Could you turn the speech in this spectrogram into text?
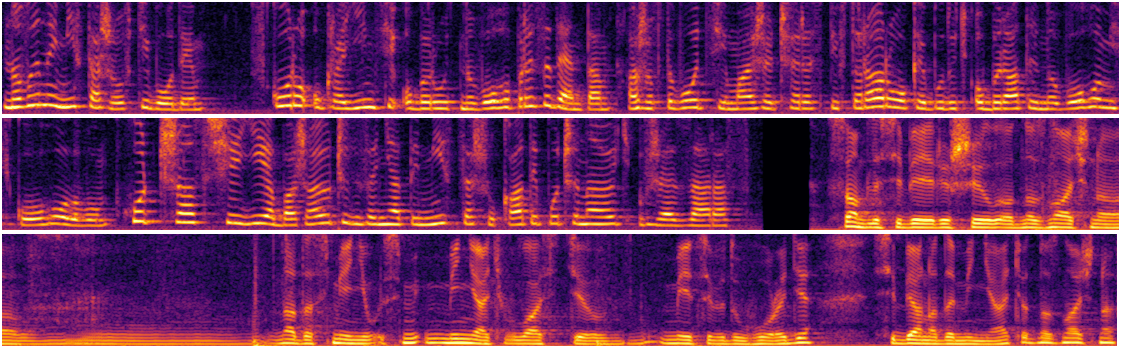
Новини міста Жовті Води. Скоро українці оберуть нового президента, а жовтоводці майже через півтора роки будуть обирати нового міського голову. Хоч час ще є, бажаючих зайняти місце шукати починають вже зараз. Сам для себя я решил однозначно, в- надо смени- см- менять власть, э, имеется в виду в городе. Себя надо менять однозначно.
